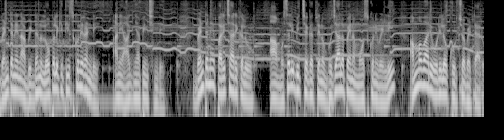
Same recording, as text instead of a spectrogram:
వెంటనే నా బిడ్డను లోపలికి తీసుకుని రండి అని ఆజ్ఞాపించింది. వెంటనే పరిచారికలు ఆ ముసలి బిచ్చగత్తెను భుజాలపైన మోసుకుని వెళ్ళి అమ్మవారి ఒడిలో కూర్చోబెట్టారు.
